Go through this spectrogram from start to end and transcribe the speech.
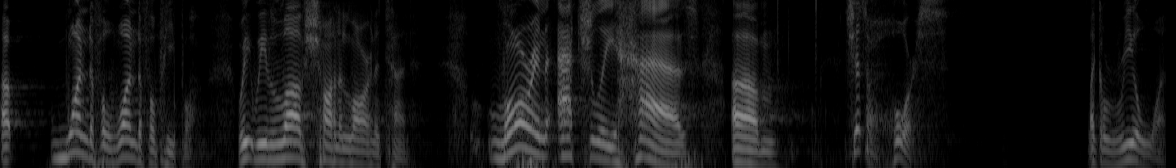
Uh, wonderful, wonderful people. We, we love Sean and Lauren a ton. Lauren actually has um, she has a horse, like a real one.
